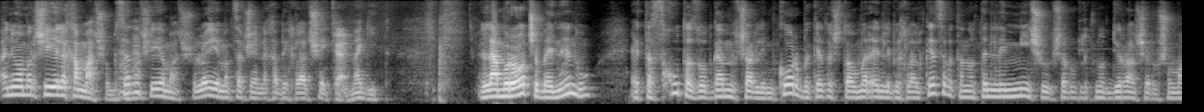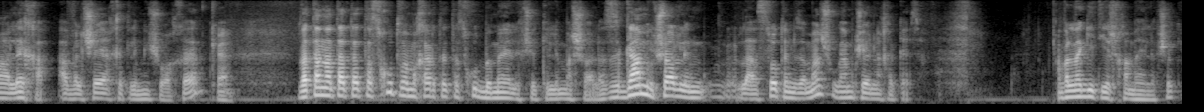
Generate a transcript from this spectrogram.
אני אומר שיהיה לך משהו, בסדר? שיהיה משהו, שלא יהיה מצב שאין לך בכלל שקל, כן. נגיד. למרות שבינינו, את הזכות הזאת גם אפשר למכור בקטע שאתה אומר אין לי בכלל כסף, אתה נותן למישהו אפשרות לקנות דירה שרשומה עליך, אבל שייכת למישהו אחר. כן. ואתה נתת את הזכות ומכרת את הזכות ב-100 אלף שקל למשל. אז גם אפשר לעשות עם זה משהו גם כשאין לך כסף. אבל נגיד יש לך 100 אלף שקל,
